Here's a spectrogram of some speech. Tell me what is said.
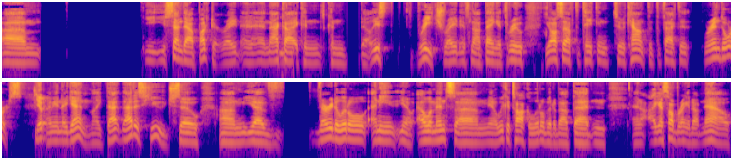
Um, you, you send out Butker, right, and, and that guy can can at least reach, right? If not bang it through. You also have to take into account that the fact that we're indoors. Yep. I mean, again, like that that is huge. So um, you have very little any you know elements. Um, you know, we could talk a little bit about that, and and I guess I'll bring it up now.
